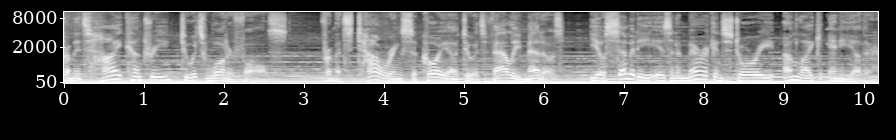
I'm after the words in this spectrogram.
From its high country to its waterfalls, from its towering sequoia to its valley meadows, Yosemite is an American story unlike any other.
